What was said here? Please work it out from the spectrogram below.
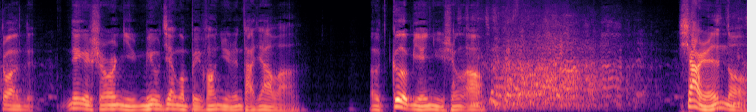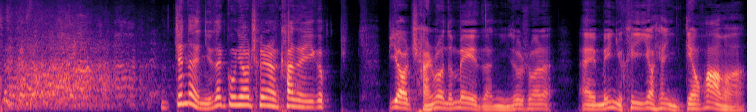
是吧？那个时候你没有见过北方女人打架吧？呃，个别女生啊，吓人都。真的，你在公交车上看到一个比较孱弱的妹子，你就说了，哎，美女可以要下你电话吗？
